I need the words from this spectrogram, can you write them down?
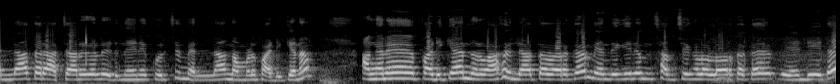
എല്ലാത്തരം അച്ചാറുകൾ ഇടുന്നതിനെക്കുറിച്ചും എല്ലാം നമ്മൾ പഠിക്കണം. അങ്ങനെ പഠിക്കാൻ നിർവാഹമില്ലാത്തവർക്കും എന്തെങ്കിലും സംശയങ്ങളുള്ളവർക്കൊക്കെ വേണ്ടിയിട്ട്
